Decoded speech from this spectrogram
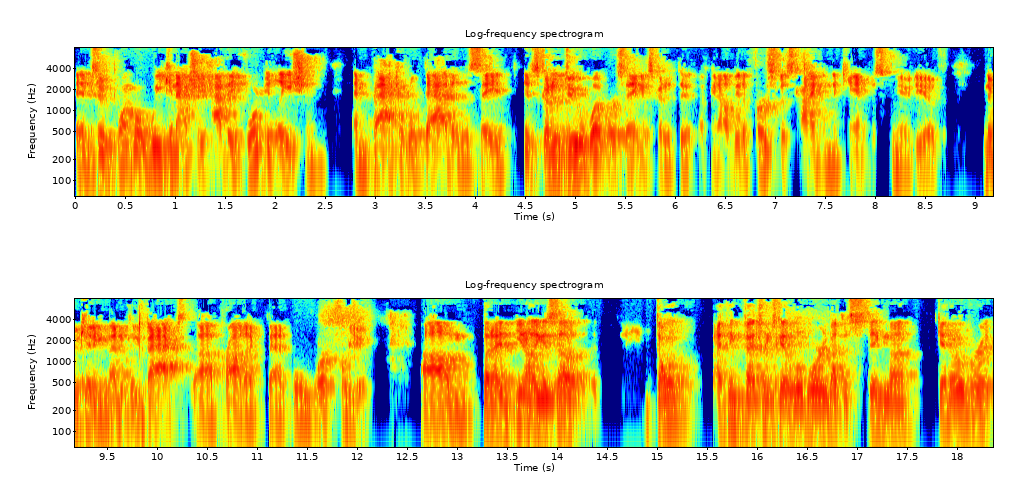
and to the point where we can actually have a formulation and back it with data to say it's going to do what we're saying it's going to do i mean i'll be the first of its kind in the cannabis community of no kidding medically backed uh, product that will work for you um, but i you know i guess uh, don't i think veterans get a little worried about the stigma get over it.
